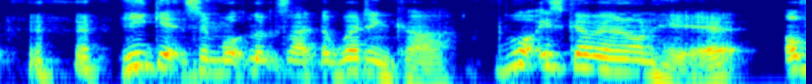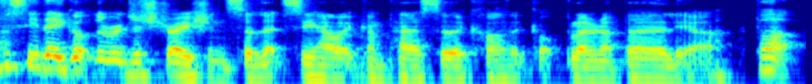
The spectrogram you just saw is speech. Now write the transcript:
he gets in what looks like the wedding car. What is going on here? Obviously, they got the registration, so let's see how it compares to the car that got blown up earlier. But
